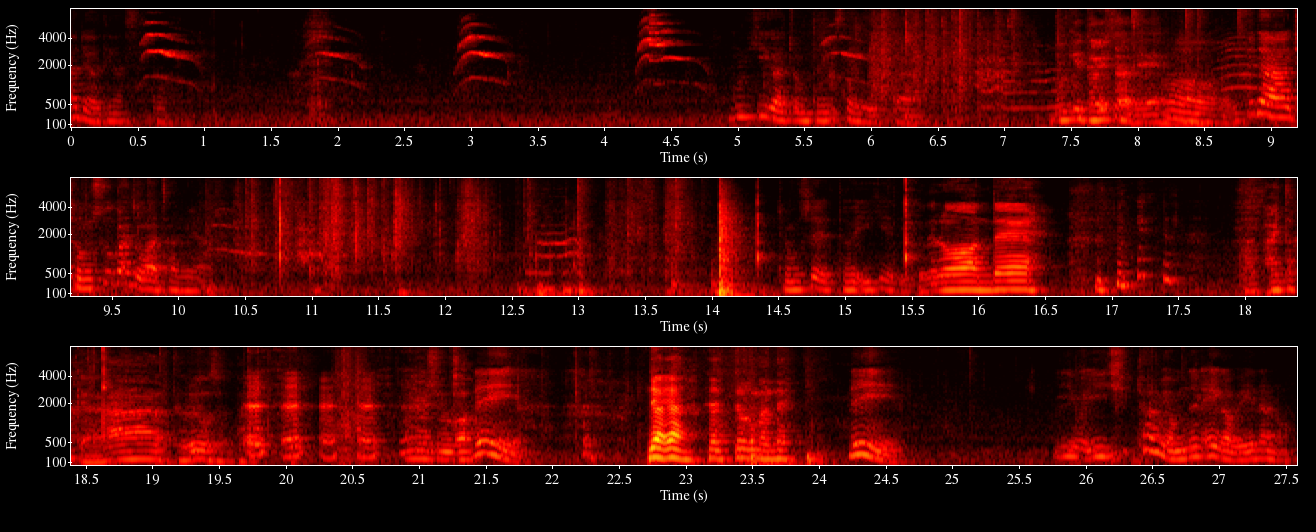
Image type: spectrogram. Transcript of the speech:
한 마리 어디 갔어 또? 물기가 좀 더 있어야겠다. 물기 더 있어야 돼. 어, 그냥 정수 가져와 장면. 정수에 더 이겨야 돼. 그대로 안돼 아, 발톱게. 아, 더러워서 발. 한 명씩 일로 와. 레이, 야야 야 들어가면 안돼 레이. 이, 이 식탐이 없는 애가 왜 이러노?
